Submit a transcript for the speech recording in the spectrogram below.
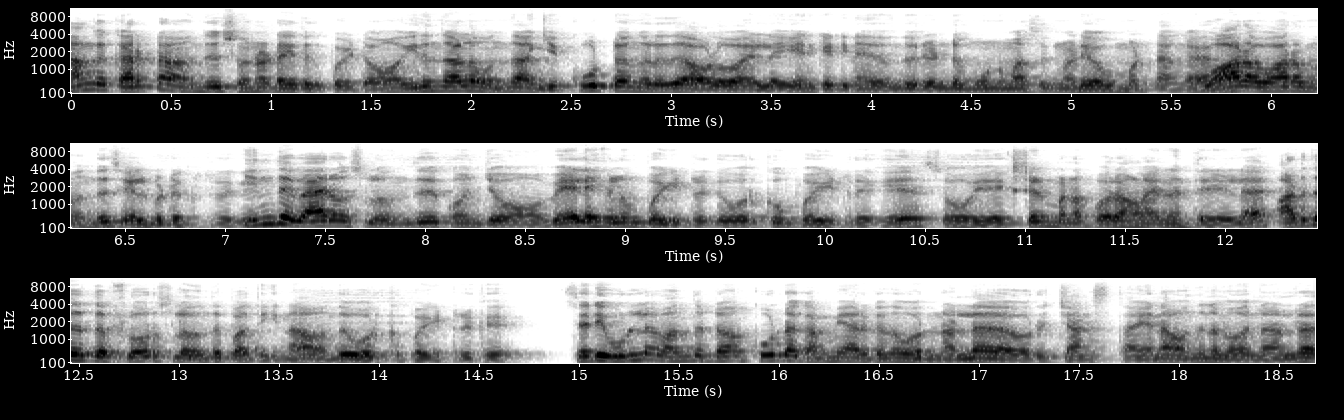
நாங்கள் கரெக்டாக வந்து சொன்ன டயத்துக்கு போயிட்டோம். இருந்தாலும் வந்து அங்கே கூட்டங்கிறது அவ்வளோவா இல்லை. ஏன்னு கேட்டிங்கன்னா இது வந்து ரெண்டு மூணு மாதத்துக்கு முன்னாடி ஓப்பன் பண்ணிட்டாங்க. வார வாரம் வந்து செயல்பட்டு இருக்கு. இந்த வேர் ஹவுஸில் வந்து கொஞ்சம் வேலைகளும் போய்கிட்டு இருக்கு ஒர்க்கும் போய்கிட்டு இருக்கு ஸோ எக்ஸ்டெண்ட் பண்ண போகிறாங்களா என்னன்னு தெரியல. அடுத்தடுத்த ஃப்ளோர்ஸில் வந்து பார்த்தீங்கன்னா வந்து ஒர்க் போய்கிட்டு இருக்கு சரி உள்ளே வந்துட்டோம். கூட்டம் கம்மியாக இருக்கிறது ஒரு நல்ல ஒரு சான்ஸ் தான். ஏன்னா வந்து நம்ம நல்ல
